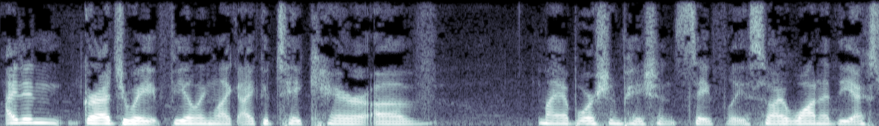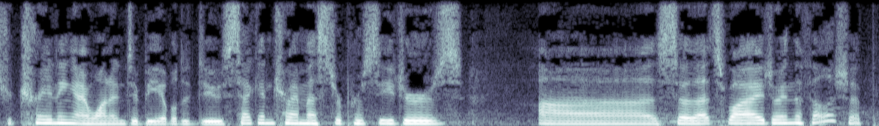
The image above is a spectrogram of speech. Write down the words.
I didn't graduate feeling like I could take care of my abortion patients safely. So I wanted the extra training. I wanted to be able to do second trimester procedures. Uh, so that's why I joined the fellowship.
